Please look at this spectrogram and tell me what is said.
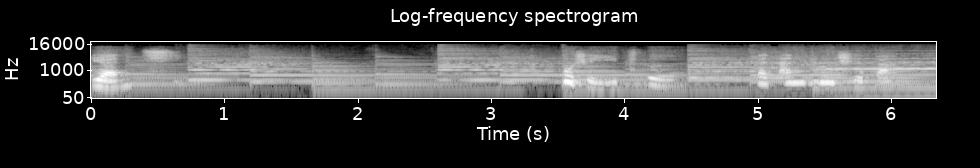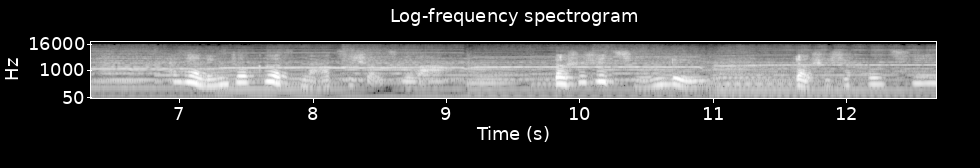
缘起，不止一次，在餐厅吃饭，看见邻桌各自拿起手机玩，有时是情侣，有时是夫妻，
